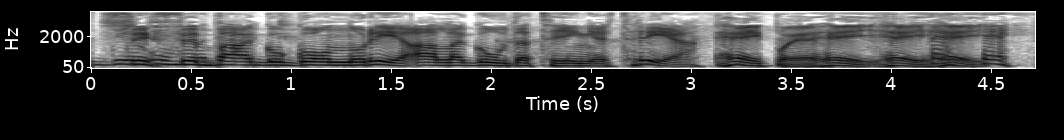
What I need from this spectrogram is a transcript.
det är Syfte, bagg omodernt. och gonorré. Alla goda ting är tre. Hej på er, hej, hej, hej.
